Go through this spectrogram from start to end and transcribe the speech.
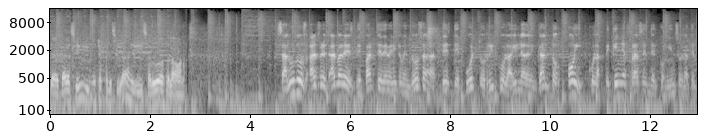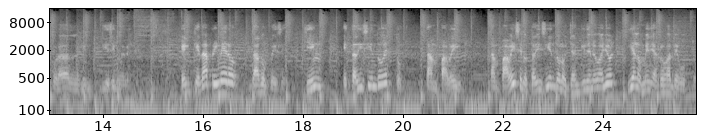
de verdad que sí, y muchas felicidades y saludos desde La Habana. Saludos Alfred Álvarez de parte de Benito Mendoza desde Puerto Rico, la isla del encanto, hoy con las pequeñas frases del comienzo de la temporada de 2019. El que da primero da dos veces. ¿Quién está diciendo esto? Tampa Bay. Tampa Bay se lo está diciendo a los Yankees de Nueva York y a los Medias Rojas de Boston.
